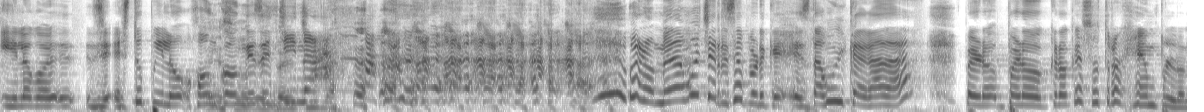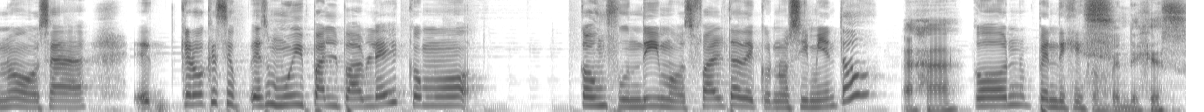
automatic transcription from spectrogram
y luego eh, dice, estúpido, Hong Eso Kong es en está en China. bueno, me da mucha risa porque está muy cagada, pero, pero creo que es otro ejemplo, ¿no? O sea, eh, creo que se- es muy palpable cómo confundimos falta de conocimiento Ajá. con pendejez. Con pendejes.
